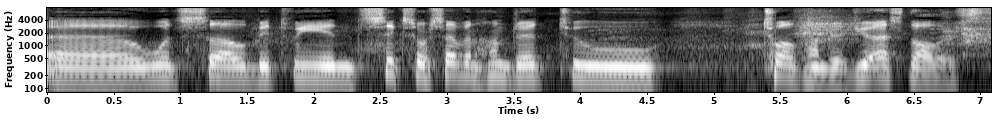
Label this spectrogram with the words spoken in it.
uh, would sell between six or seven hundred to 1200 US dollars,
